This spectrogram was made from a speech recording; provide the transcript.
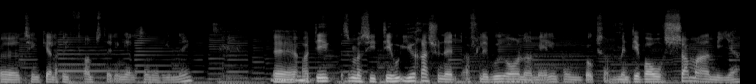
øh, til en gallerifremstilling eller sådan noget lignende, ikke? Mm-hmm. Øh, og det, som man siger, det er jo irrationelt at flippe ud over noget maling på mine bukser, men det var jo så meget mere,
